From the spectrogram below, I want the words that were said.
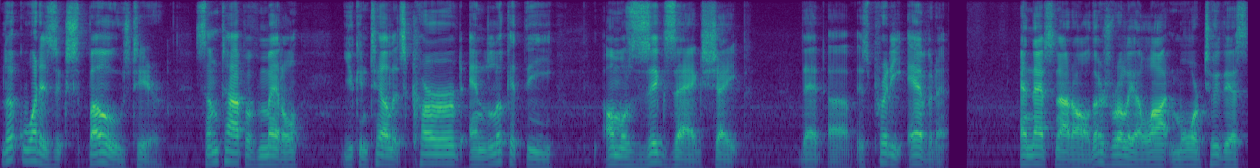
Look what is exposed here. Some type of metal. You can tell it's curved and look at the almost zigzag shape that uh, is pretty evident. And that's not all. There's really a lot more to this.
